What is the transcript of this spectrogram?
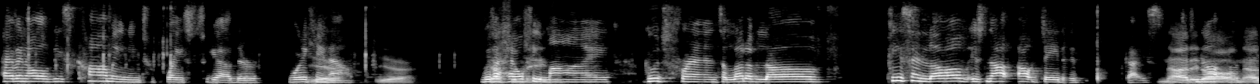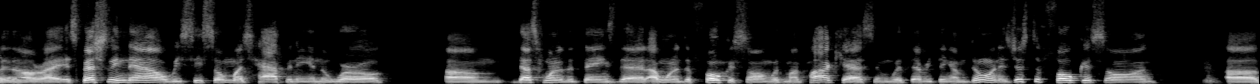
having all of these coming into place together working yeah, out. yeah. With That's a healthy amazing. mind good friends a lot of love. Peace and love is not outdated guys. Not it's at not all outdated. not at all right? Especially now we see so much happening in the world um, that's one of the things that I wanted to focus on with my podcast and with everything I'm doing is just to focus on uh,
